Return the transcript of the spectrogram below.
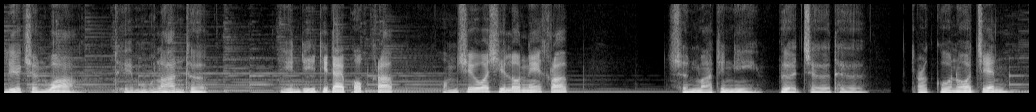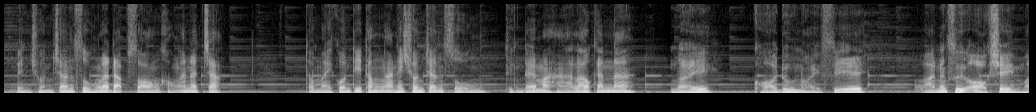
เรียกฉันว่า เทมูรานเถอะ ยินดีที่ได้พบครับ ผมชื่อว่าชิโรเนะครับ ฉันมาที่นี่เพื่อเจอเธอ ตระกูลโอเจน เป็นชนชั้นสูงระดับสองของอาณาจักร ทำไมคนที่ทำงานให้ชนชั้นสูงถึงได้มาหาเรากันนะ ไหน ขอดูหน่อยสิ อ่านหนังสือออกใช่ไหม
